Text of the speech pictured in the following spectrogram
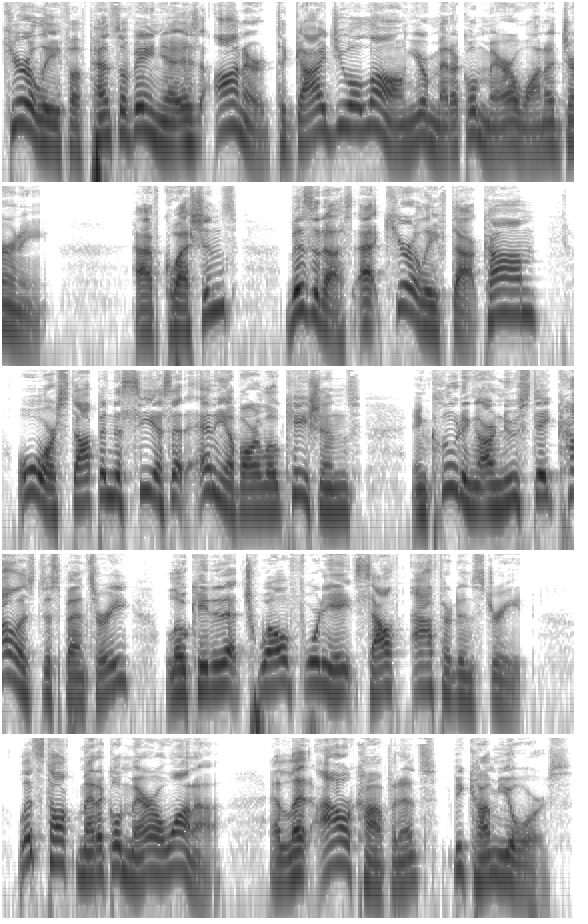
Curaleaf of Pennsylvania is honored to guide you along your medical marijuana journey. Have questions? Visit us at curaleaf.com or stop in to see us at any of our locations, including our new State College dispensary located at 1248 South Atherton Street. Let's talk medical marijuana and let our confidence become yours.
